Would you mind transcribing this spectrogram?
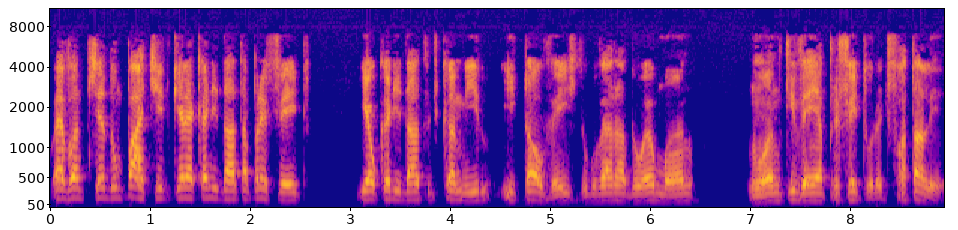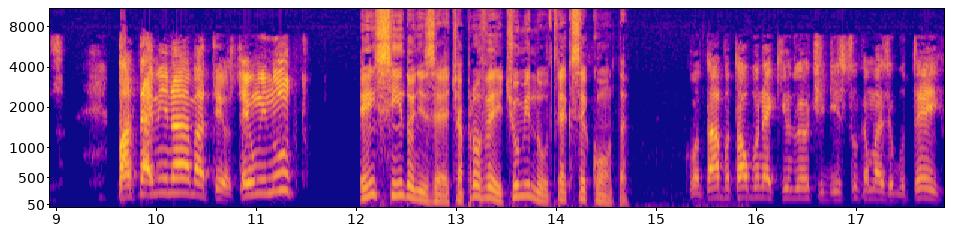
O Evandro precisa de um partido que ele é candidato a prefeito. E é o candidato de Camilo e talvez do governador Elmano no ano que vem a prefeitura de Fortaleza. Para terminar, Matheus, tem um minuto. Em sim, Donizete, aproveite, um minuto, o que é que você conta? Contar, botar o bonequinho do Eu Te Disse, nunca mais eu botei.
